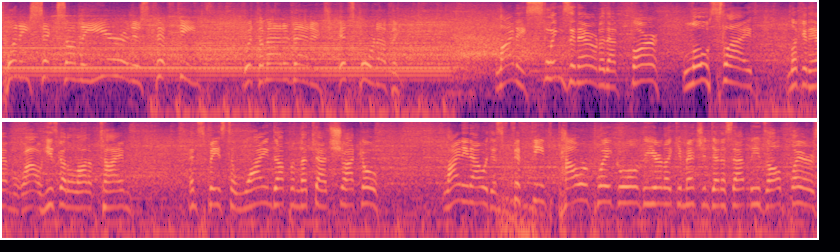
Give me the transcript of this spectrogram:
26 on the year and his 15th with the man advantage. It's 4 0. Laine slings an arrow to that far low slide. Look at him. Wow, he's got a lot of time and space to wind up and let that shot go. Laine out with his 15th power play goal of the year, like you mentioned, Dennis. That leads all players.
